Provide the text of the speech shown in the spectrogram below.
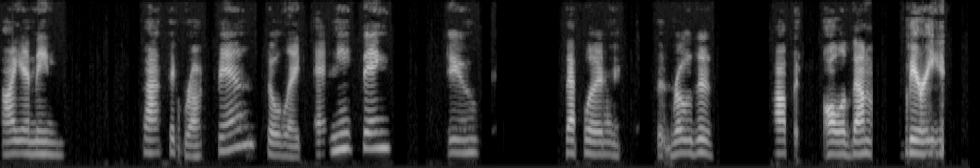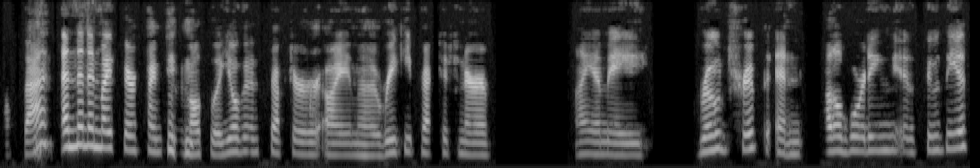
I am a classic rock fan, so like anything, do Zeppelin, the Roses, Pop, all of them, very into that. And then in my spare time, too, I'm also a yoga instructor. I am a Reiki practitioner. I am a road trip and paddleboarding enthusiast.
